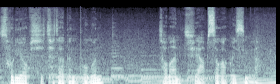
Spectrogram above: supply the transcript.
소리 없이 찾아든 봄은 저만치 앞서가고 있습니다.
